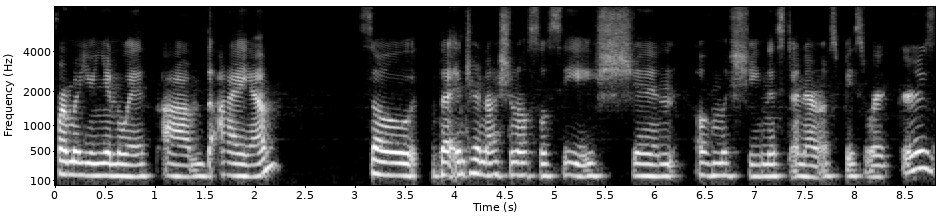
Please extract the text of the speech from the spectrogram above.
form a union with um, the IAM. So the International Association of Machinist and Aerospace Workers,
